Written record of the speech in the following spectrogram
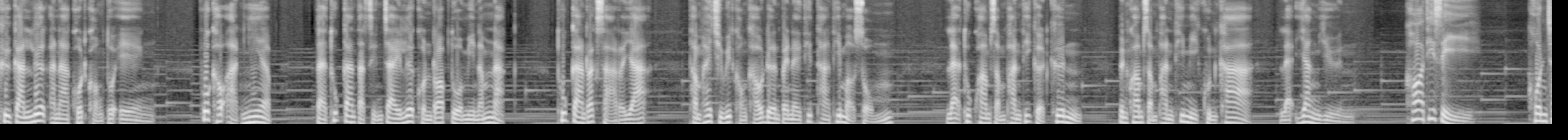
คือการเลือกอนาคตของตัวเอง พวกเขาอาจเงียบ แต่ทุกการตัดสินใจเลือกคนรอบตัวมีน้ำหนัก ทุกการรักษาระยะทำให้ชีวิตของเขาเดินไปในทิศทางที่เหมาะสม และทุกความสัมพันธ์ที่เกิดขึ้น เป็นความสัมพันธ์ที่มีคุณค่าและยั่งยืน ข้อที่ 4 คนฉ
